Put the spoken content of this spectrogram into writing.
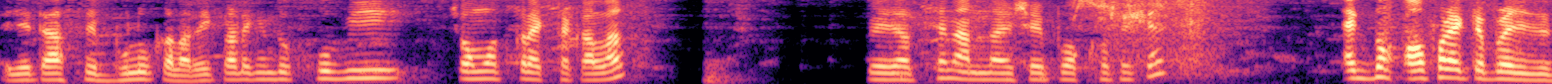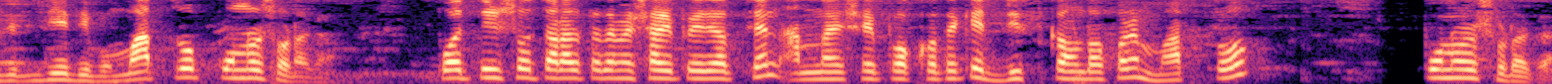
এই যেটা আছে ব্লু কালার এই কালারটা কিন্তু খুবই চমৎকার একটা কালার পেয়ে যাচ্ছেন আপনার সেই পক্ষ থেকে। একদম অফার একটা প্রাইজ দিয়ে দিব, মাত্র পনেরোশো টাকা। পঁয়ত্রিশশো চার হাজার দামের শাড়ি পেয়ে যাচ্ছেন। আপনার সেই পক্ষ থেকে ডিসকাউন্ট অফারে মাত্র পনেরোশো টাকা।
